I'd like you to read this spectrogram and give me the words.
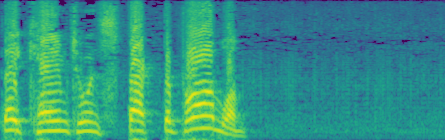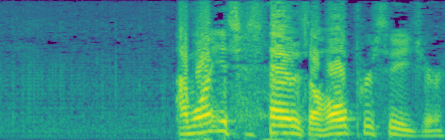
They came to inspect the problem. I want you to know that the whole procedure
